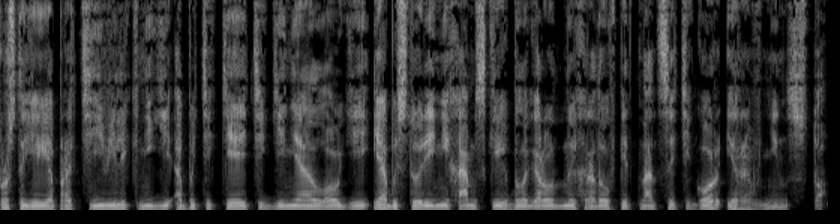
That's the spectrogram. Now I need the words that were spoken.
Просто ей опротивили книги об этикете, генеалогии и об истории нехамских благородных родов пятнадцати гор и равнин сто.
